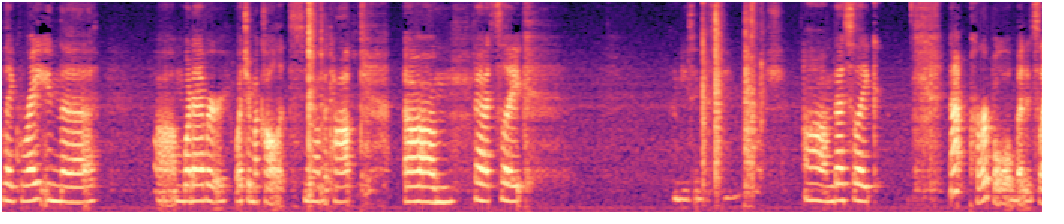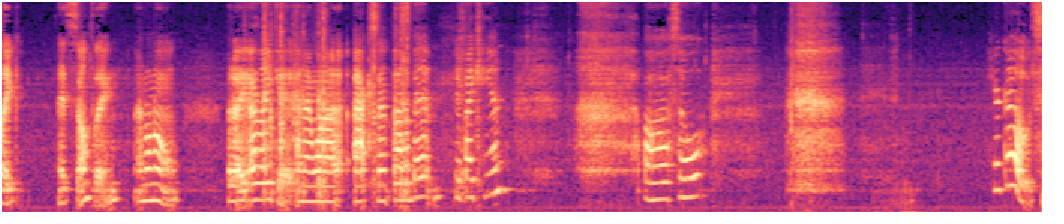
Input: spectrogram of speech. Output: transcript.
like right in the, um, whatever, whatchamacallits, you know, the top. Um, that's like, I'm using the same brush. Um, that's like, not purple, but it's like, it's something. I don't know. But I, I like it, and I want to accent that a bit, if I can. Uh, so, here goes.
